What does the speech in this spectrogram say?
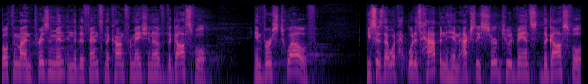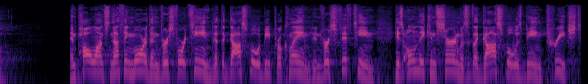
both in my imprisonment and the defense and the confirmation of the gospel. In verse 12, he says that what, what has happened to him actually served to advance the gospel. And Paul wants nothing more than verse 14 that the gospel would be proclaimed. In verse 15, his only concern was that the gospel was being preached.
